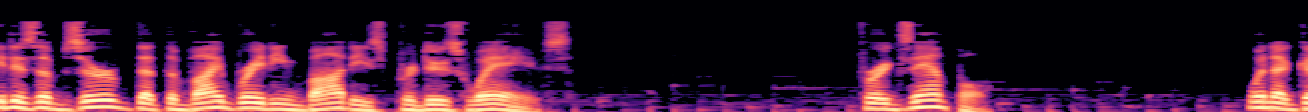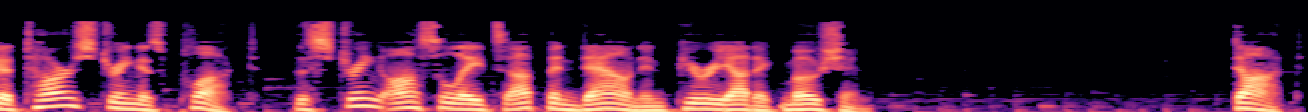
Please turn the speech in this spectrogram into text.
It is observed that the vibrating bodies produce waves. For example, when a guitar string is plucked, the string oscillates up and down in periodic motion. Dot.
